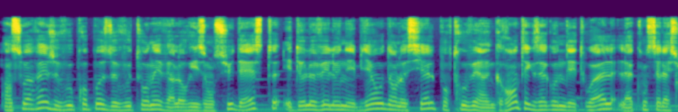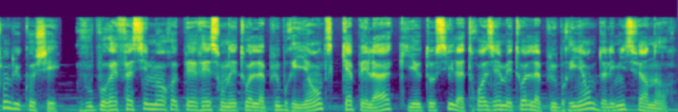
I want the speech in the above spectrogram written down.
En soirée, je vous propose de vous tourner vers l'horizon sud-est et de lever le nez bien haut dans le ciel pour trouver un grand hexagone d'étoiles, la constellation du Cocher. Vous pourrez facilement repérer son étoile la plus brillante, Capella, qui est aussi la troisième étoile la plus brillante de l'hémisphère nord.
